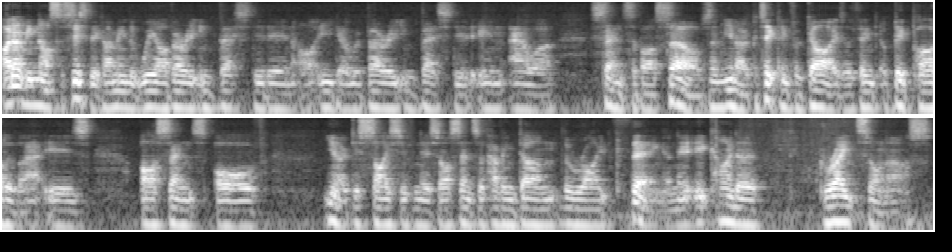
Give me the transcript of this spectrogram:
i don't mean narcissistic. I mean that we are very invested in our ego. We're very invested in our sense of ourselves. And you know particularly for guys i think a big part of that is our sense of you know decisiveness our sense of having done the right thing. And it, it kind of grates on us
